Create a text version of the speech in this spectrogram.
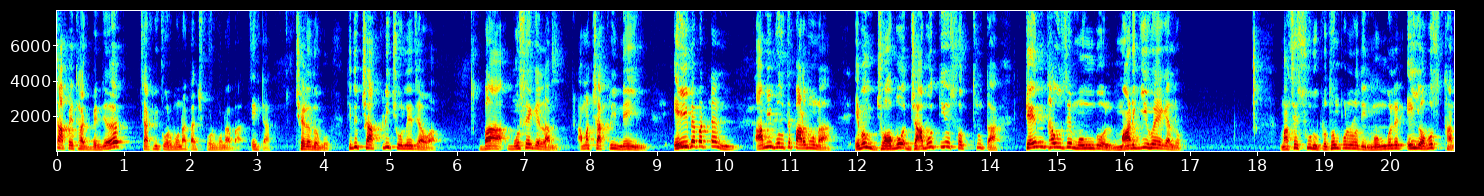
চাপে থাকবেন যে চাকরি করব না, কাজ করব না বা এটা, ছেড়ে দেবো। কিন্তু চাকরি চলে যাওয়া বা বসে গেলাম, আমার চাকরি নেই, এই ব্যাপারটা আমি বলতে পারব না। এবং যাবতীয় শত্রুতা টেন হাউসে মঙ্গল, মার্গি হয়ে গেল। মাসের শুরু, প্রথম পনেরো দিন, মঙ্গলের এই অবস্থান,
